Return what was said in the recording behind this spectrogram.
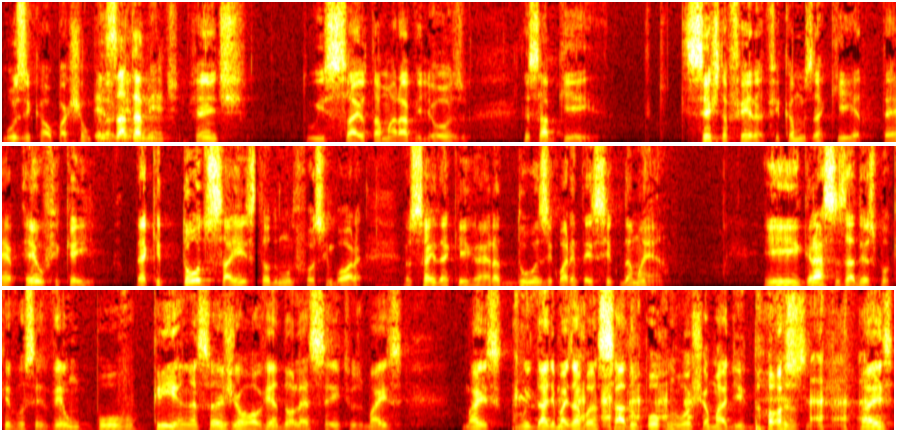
Musical Paixão pela Exatamente. Vida. Gente, o ensaio está maravilhoso. Você sabe que sexta-feira ficamos aqui até. Eu fiquei até que todos saíssem, todo mundo fosse embora. Eu saí daqui já era 2h45 da manhã. E graças a Deus, porque você vê um povo, criança, jovem, adolescente, os mais mas com idade mais avançada um pouco, não vou chamar de idosos, mas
